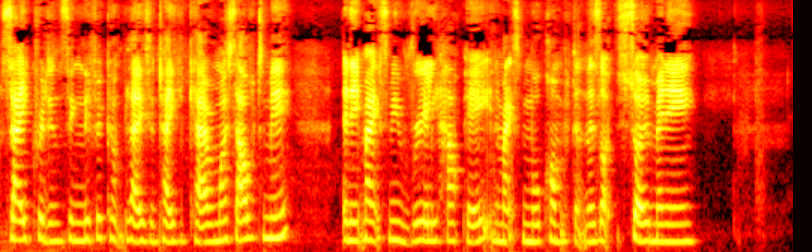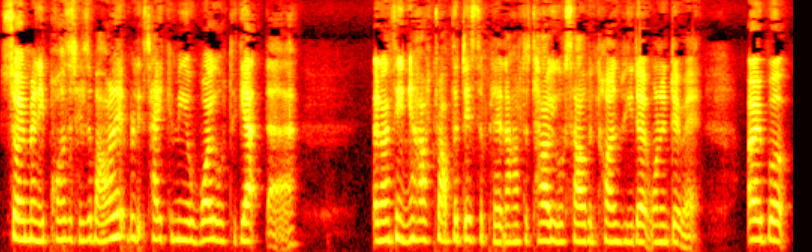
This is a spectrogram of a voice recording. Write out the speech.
sacred and significant place in taking care of myself to me and it makes me really happy and it makes me more confident. There's like so many so many positives about it, but it's taken me a while to get there. And I think you have to have the discipline. I have to tell yourself in times when you don't want to do it. Oh, but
